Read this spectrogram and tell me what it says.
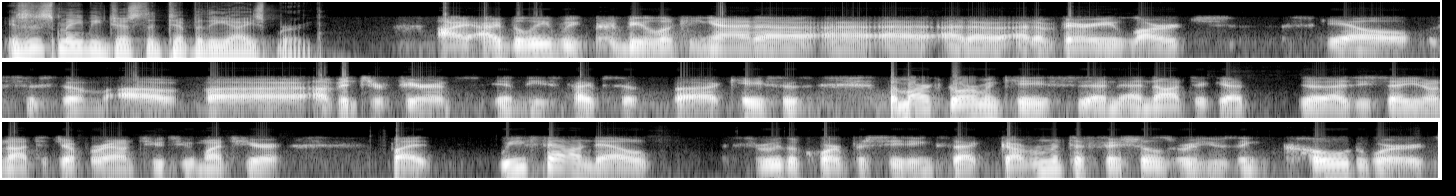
Is this maybe just the tip of the iceberg? I, I believe we could be looking at a, a, at a, at a very large scale system of uh, of interference in these types of uh, cases. The Mark Norman case, and, and not to get, as you say, you know, not to jump around too too much here, but we found out through the court proceedings that government officials were using code words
